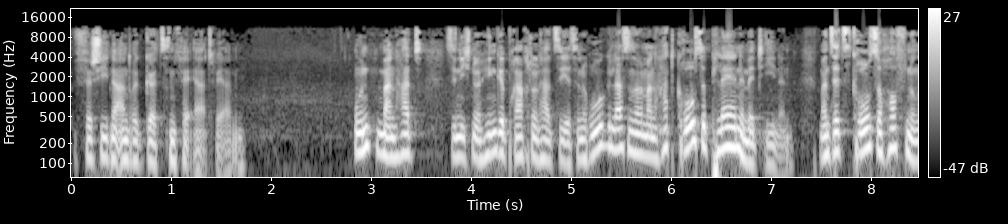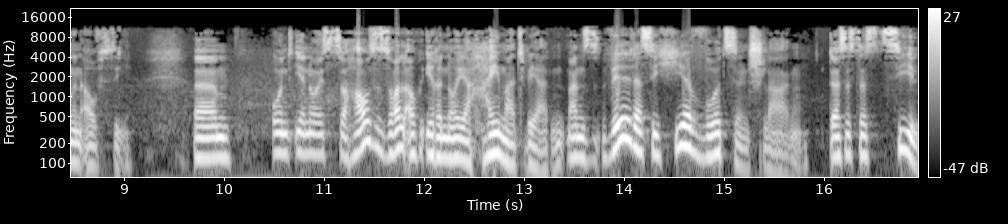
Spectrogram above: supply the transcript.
verschiedene andere Götzen verehrt werden. Und man hat sie nicht nur hingebracht und hat sie jetzt in Ruhe gelassen, sondern man hat große Pläne mit ihnen. Man setzt große Hoffnungen auf sie. Ähm, und ihr neues Zuhause soll auch ihre neue Heimat werden. Man will, dass sie hier Wurzeln schlagen. Das ist das Ziel,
